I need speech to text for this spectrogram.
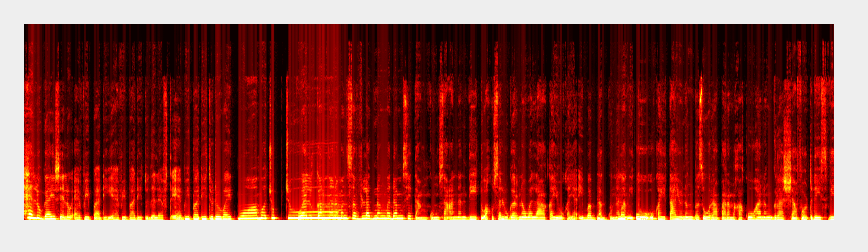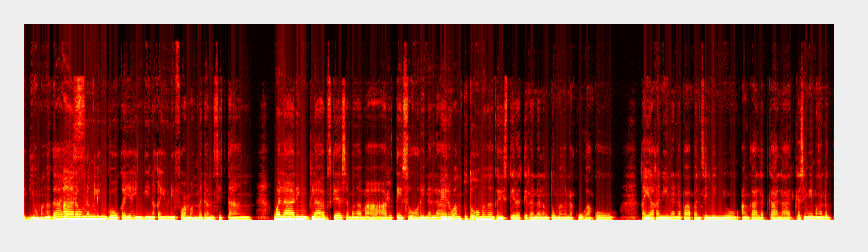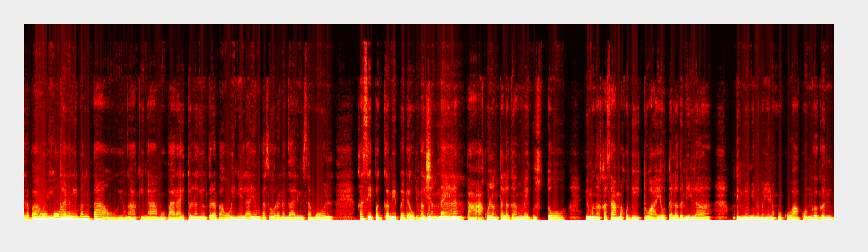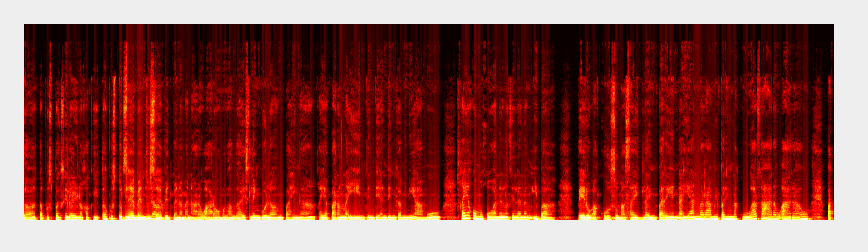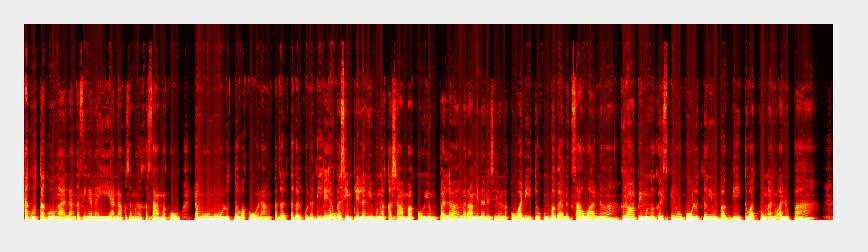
Hello guys, hello everybody, everybody to the left, everybody to the right, mo chup chup. Welcome na naman sa vlog ng Madam Sitang kung saan nandito ako sa lugar na wala kayo kaya iba-vlog ko na lang ito. Mag-uukay tayo ng basura para makakuha ng grasya for today's video mga guys. Araw ng linggo kaya hindi naka-uniform ang Madam Sitang. Wala ring gloves kaya sa mga maaarte, sorry na lang. Pero ang totoo mga guys, tira-tira na lang tong mga nakuha ko. Kaya kanina napapansin ninyo ang kalat-kalat kasi may mga nagtrabaho dito Kumukuha ng ng- ibang tao, yung aking amo, para ito lang yung trabahuin nila, yung basura na galing sa mall. Kasi pag kami pa daw, Yung isang isang dahilan pa, ako lang talaga ang may gusto. Yung mga kasama ko dito, ayaw talaga nila. Tingnan nyo naman yung nakukuha ko, ang gaganda. Tapos pag sila yung nakakita, gusto din 7 naman to nila. 7 pa naman araw-araw mga guys, linggo lang ang pahinga. Kaya parang naiintindihan din kami ni amo. Kaya kumukuha na lang sila ng iba. Pero ako, sumasideline pa rin. Ayan, marami pa rin nakuha sa araw-araw. Patago-tago nga lang kasi nga nahihiya na ako sa mga kasama ko. Namumulot daw ako na ang tagal-tagal ko na dito. Pero pasimple lang yung mga kasama ko. Yung pala, marami na rin silang nakuha dito. Kumbaga, nagsawa na. Grabe mga guys, pinupulot lang yung bag dito at kung ano-ano pa.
